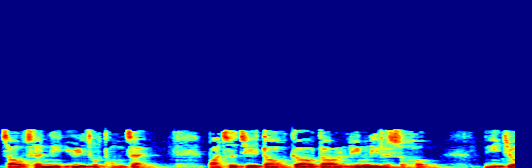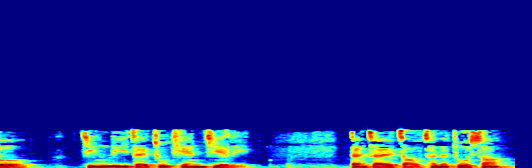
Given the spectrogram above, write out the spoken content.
早晨你与主同在，把自己祷告到灵里的时候，你就经历在诸天界里；但在早餐的桌上，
